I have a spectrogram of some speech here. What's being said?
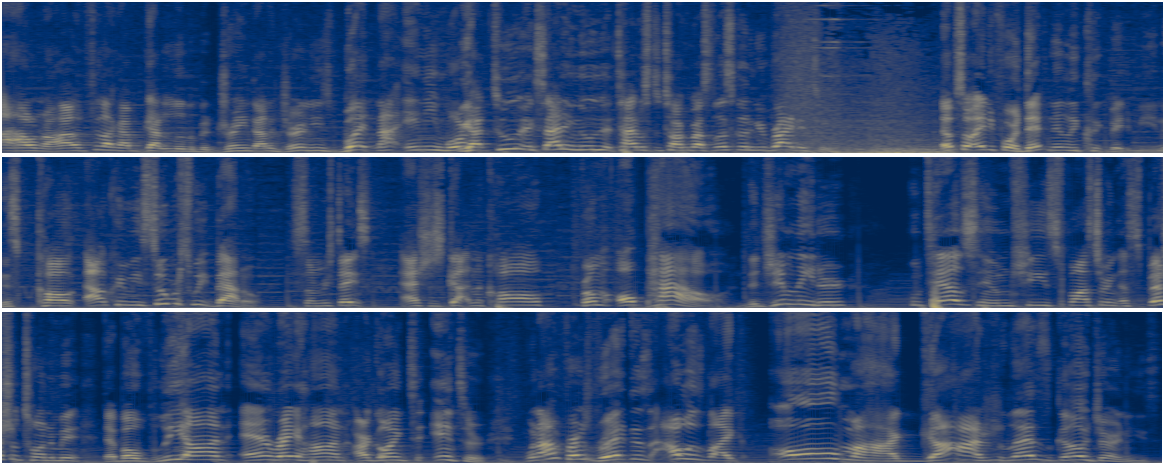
I don't know. I feel like I've got a little bit drained out of Journeys, but not anymore. We got two exciting new titles to talk about, so let's go and get right into it. Episode 84 definitely clickbaited me, and it's called Alcremie Super Sweet Battle. Summary states Ash has gotten a call from Opal, the gym leader, who tells him she's sponsoring a special tournament that both Leon and Raihan are going to enter. When I first read this, I was like, oh my gosh, let's go, Journeys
